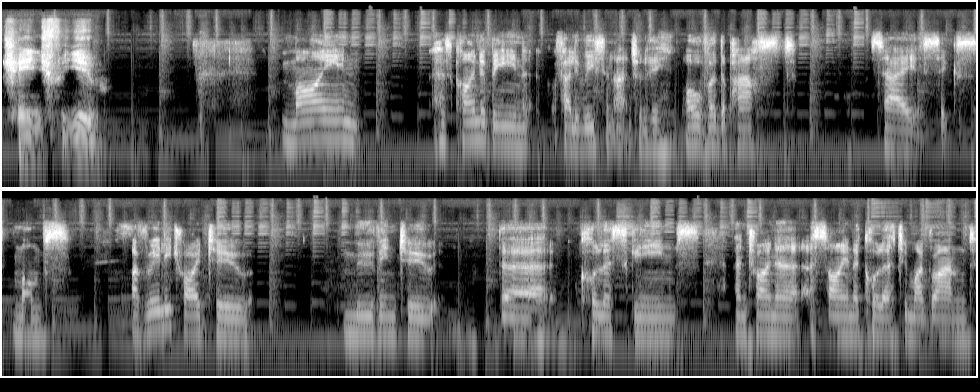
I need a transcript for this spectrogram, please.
change for you? Mine has kind of been fairly recent actually. Over the past, say, six months, I've really tried to move into the color schemes and trying to assign a color to my brand.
